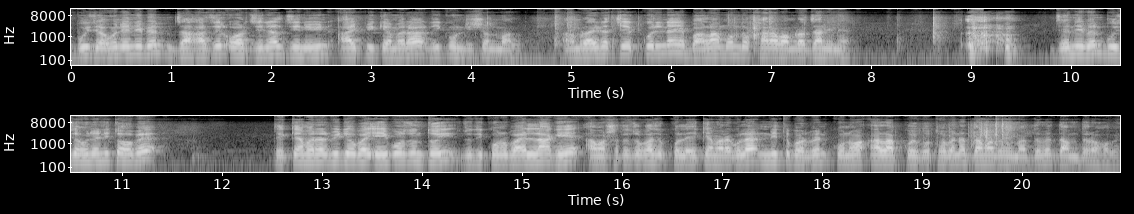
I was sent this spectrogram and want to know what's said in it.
বুঝা হয়ে নেবেন, জাহাজের original genuine IP camera recondition মাল। আমরা এটা চেক করি না ভালা মন্দ, খারাপ, আমরা জানি না। যে নেবেন, বুঝা হয়ে নিতে হবে। তো ক্যামেরার ভিডিও ভাই এই পর্যন্তই। যদি কোনো ভাই লাগে আমার সাথে যোগাযোগ করলে এই ক্যামেরাগুলো নিতে পারবেন। কোনো আলাপ কৈফত হবে না, দামাদামির মাধ্যমে দাম দেওয়া হবে।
